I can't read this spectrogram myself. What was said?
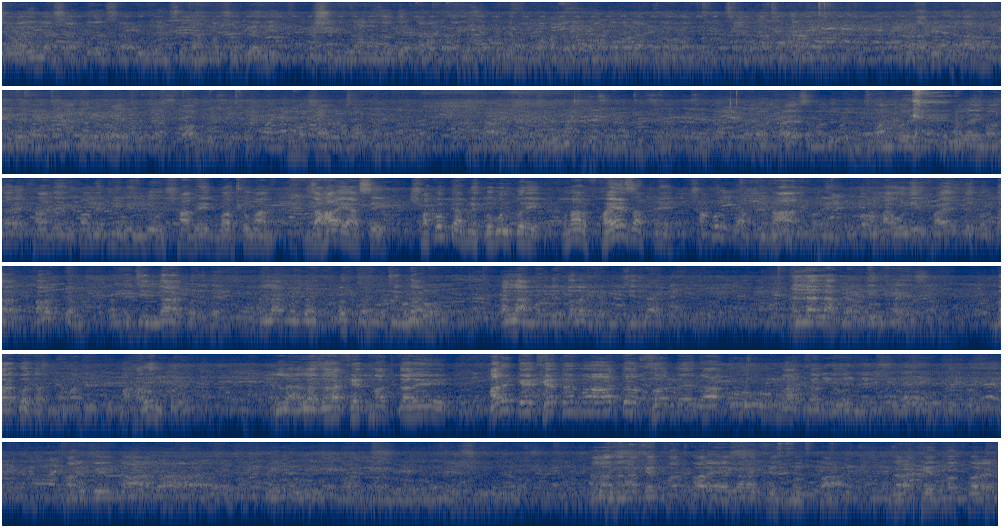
شوالين لا شاطر شاطر شاطر شاطر شاطر شاطر شاطر committee বিন্দু সাবেক বর্তমান যাহারাই আছে সকলকে আপনি কবুল করে ওনার ফয়েজ আপনি সকলকে আপনি দান করেন আল্লাহ অলির ফয়েজকে মোর্দা আপনি জিন্দা করে দেন আল্লাহ মোর্দা তলবকে আপনি জিন্দা করেন আল্লাহ মোর্দা তলবকে আপনি জিন্দা করেন আল্লাহ আল্লাহ আপনার দিন খাইয়েছে বরকত আপনি আমাদেরকে মাহরুম করেন আল্লাহ আল্লাহ যারা খেদমত করে, হর কে খেদমত খোদ রাউ মখদুম হর কে নারা আল্লাহ যারা খেদমত করে, যারা খেদমত পায়, যারা খেদমত করে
